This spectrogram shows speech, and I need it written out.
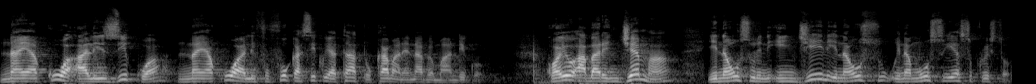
na ya kuwa alizikwa na ya kuwa alifufuka siku ya tatu kama yanenavyo maandiko. Kwa hiyo habari njema inahusu nini? Injili inahusu inamuhusu yesu kristo.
